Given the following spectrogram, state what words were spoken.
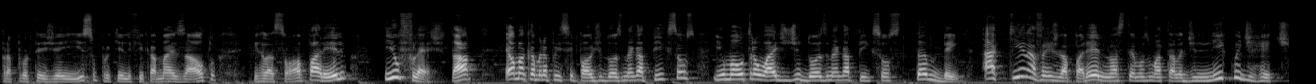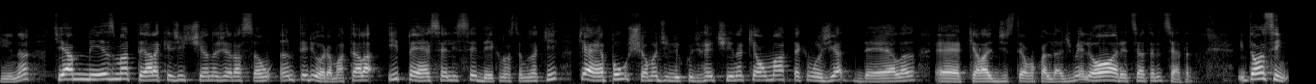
para proteger isso, porque ele fica mais alto em relação ao aparelho e o flash, tá? É uma câmera principal de 12 megapixels e uma ultra wide de 12 megapixels também. Aqui na frente do aparelho nós temos uma tela de Liquid Retina, que é a mesma tela que a gente tinha na geração anterior, é uma tela IPS LCD que nós temos aqui, que a Apple chama de Liquid Retina, que é uma tecnologia dela, é, que ela diz ter uma qualidade melhor, etc, etc. Então assim,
